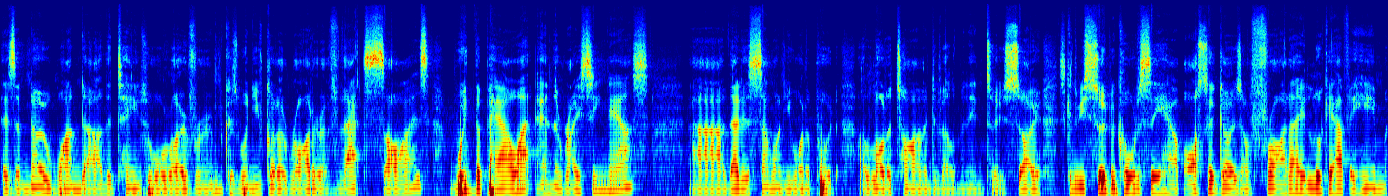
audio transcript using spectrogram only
there's a no wonder the teams were all over him because when you've got a rider of that size with the power and the racing nous, uh, that is someone you want to put a lot of time and development into. So it's going to be super cool to see how Oscar goes on Friday. Look out for him.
